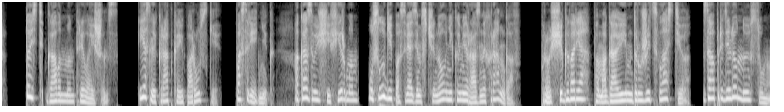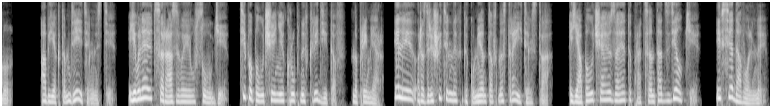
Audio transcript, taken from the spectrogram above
то есть Government Relations. Если кратко и по-русски, посредник, оказывающий фирмам услуги по связям с чиновниками разных рангов, Проще говоря, помогаю им дружить с властью за определенную сумму. Объектом деятельности являются разовые услуги. типа получения крупных кредитов, например, или разрешительных документов на строительство. Я получаю за это процент от сделки, и все довольны.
